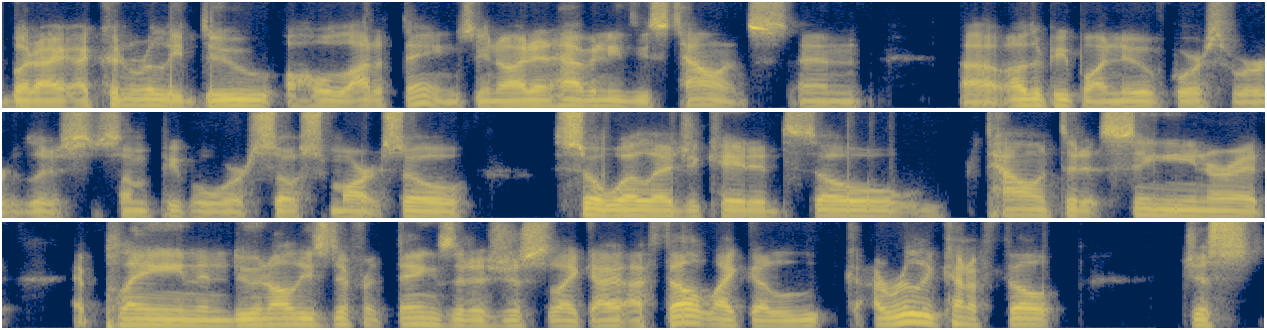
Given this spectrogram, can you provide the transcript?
but I, I couldn't really do a whole lot of things. You know, I didn't have any of these talents and, uh, other people I knew, of course, were there's some people were so smart, so so well educated, so talented at singing or at at playing and doing all these different things that is just like I, I felt like a I really kind of felt just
